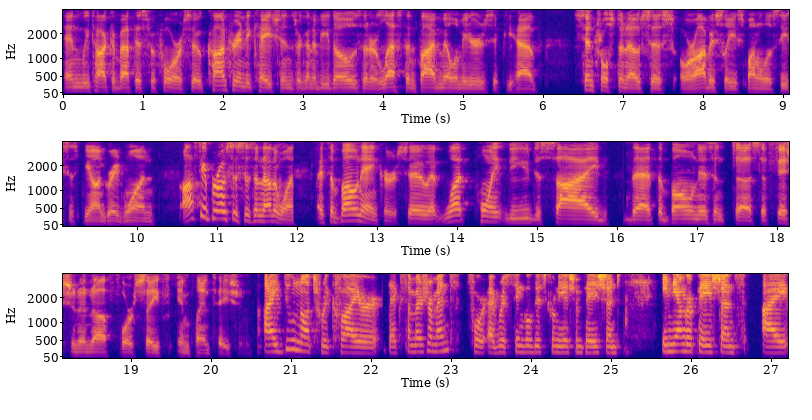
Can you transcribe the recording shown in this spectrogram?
and we talked about this before, so contraindications are going to be those that are less than five millimeters if you have central stenosis or obviously spondylolisthesis beyond grade one. Osteoporosis is another one. It's a bone anchor. So at what point do you decide that the bone isn't uh, sufficient enough for safe implantation? I do not require DEXA measurement for every single disc herniation patient. In younger patients, I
